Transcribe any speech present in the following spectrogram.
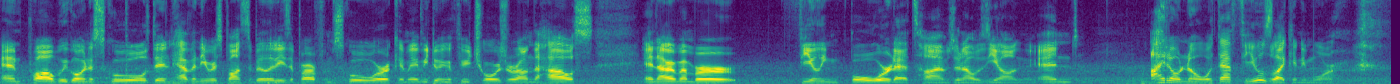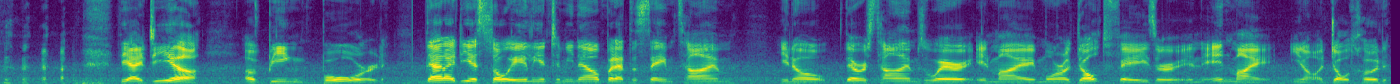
and probably going to school, didn't have any responsibilities apart from schoolwork and maybe doing a few chores around the house. And I remember feeling bored at times when I was young. And I don't know what that feels like anymore. the idea of being bored, that idea is so alien to me now, but at the same time, you know, there was times where in my more adult phase or in, in my, you know, adulthood,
